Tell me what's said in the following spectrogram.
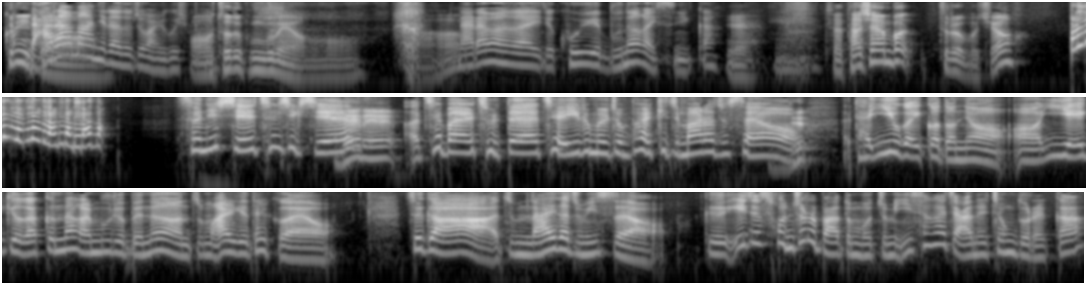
그러니까. 나라만이라도 좀 알고 싶어요. 어, 저도 궁금해요. 자, 나라마다 이제 고유의 문화가 있으니까. 예. 자, 다시 한번 들어보죠. 선희 씨, 춘식 씨. 네네. 아, 제발 절대 제 이름을 좀 밝히지 말아주세요. 다 이유가 있거든요. 어, 이 얘기가 끝나갈 무렵에는 좀 알게 될 거예요. 제가 좀 나이가 좀 있어요. 그 이제 손주를 봐도 뭐 좀 이상하지 않을 정도랄까?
